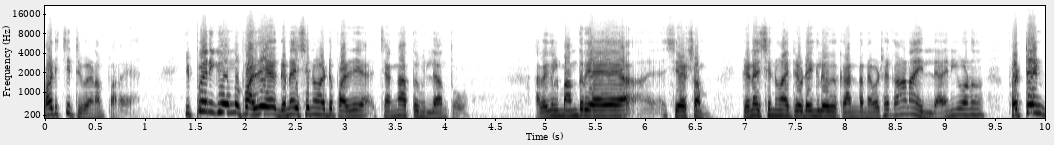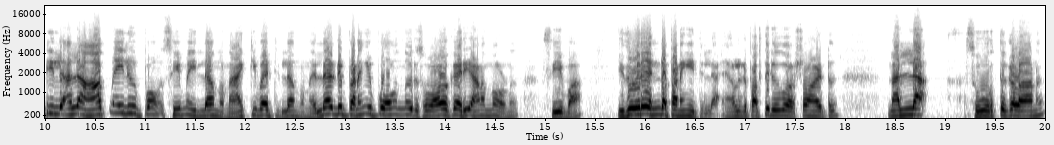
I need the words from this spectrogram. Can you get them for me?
പഠിച്ചിട്ട് വേണം പറയാൻ. ഇപ്പോൾ എനിക്ക് തോന്നുന്നു പഴയ ഗണേശനുമായിട്ട് പഴയ ചങ്ങാത്തമില്ലാന്ന് തോന്നുന്നു. അല്ലെങ്കിൽ മന്ത്രിയായ ശേഷം ഗണേശനുമായിട്ട് എവിടെയെങ്കിലുമൊക്കെ കണ്ടനെ പക്ഷേ കാണാനില്ല. എനിക്ക് തോന്നുന്നു ഫെറ്റേണിറ്റിയിൽ അല്ല ആത്മയിലും ഇപ്പോൾ സീമ ഇല്ലാന്ന് തോന്നുന്നു. ആക്റ്റീവായിട്ട് ഇല്ലാന്ന് തോന്നുന്നു. എല്ലാവരുടെയും പണങ്ങി പോകുന്ന ഒരു സ്വഭാവക്കാരിയാണെന്ന് തോന്നുന്നു സീമ. ഇതുവരെ എന്റെ പണങ്ങിയിട്ടില്ല. ഞങ്ങളൊരു പത്തിരുപത് വർഷമായിട്ട് നല്ല സുഹൃത്തുക്കളാണ്.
